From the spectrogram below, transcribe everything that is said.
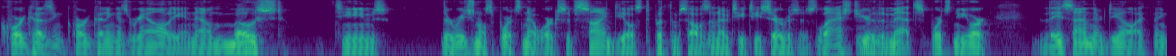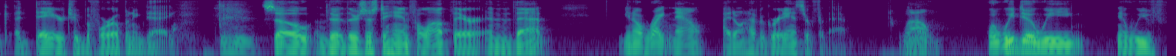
cord cutting, cord cutting is reality, and now most teams, their regional sports networks have signed deals to put themselves on OTT services. Last year, the Mets, Sports New York, they signed their deal, I think, a day or two before opening day. So there, there's just a handful out there, and that, you know, right now, I don't have a great answer for that. Wow. What we do, we, you know, we've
